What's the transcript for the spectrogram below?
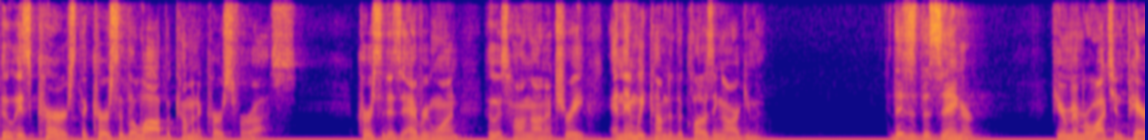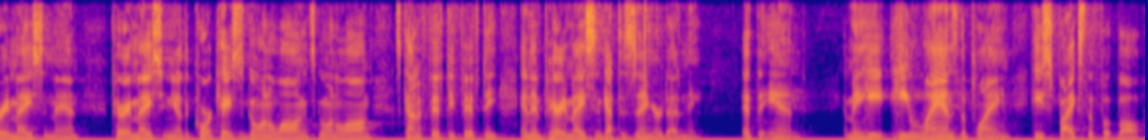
who is cursed, the curse of the law becoming a curse for us? Cursed is everyone who is hung on a tree. And then we come to the closing argument. This is the zinger. If you remember watching Perry Mason, man, Perry Mason, you know, the court case is going along, it's going along, it's kind of 50 50. And then Perry Mason got the zinger, doesn't he? At the end. I mean, he, he lands the plane, he spikes the football.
